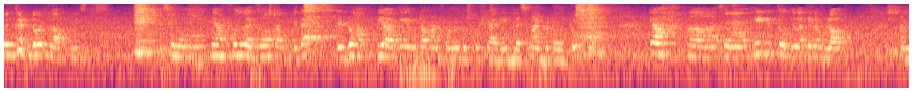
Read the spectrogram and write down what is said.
Venkat don't laugh please so yeah full exhaust ಆಗಿಬಿಟ್ಟಿದೆ. ಎಲ್ಲರೂ ಹ್ಯಾಪಿಯಾಗಿ ಊಟ ಮಾಡಿಕೊಂಡು, ಖುಷಿ ಖುಷಿಯಾಗಿ ಬ್ಲೆಸ್ ಮಾಡಿಬಿಟ್ಟು ಹೋದ್ರು. ಯಾ ಸೊ ಹೀಗಿತ್ತು ಇವತ್ತಿನ ಬ್ಲಾಗ್ ನಮ್ಮ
